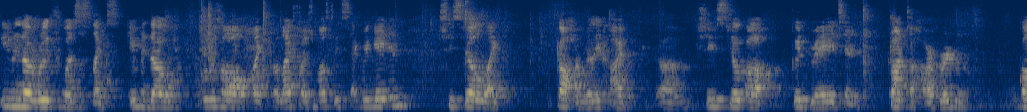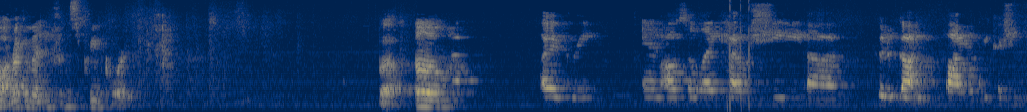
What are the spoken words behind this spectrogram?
even though Ruth was like, even though it was all like her life was mostly segregated, she still like got a really high. Um, she still got good grades and got to Harvard and got recommended for the Supreme Court. But um. I agree. And also, like, how she uh, could have gotten fired because she was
